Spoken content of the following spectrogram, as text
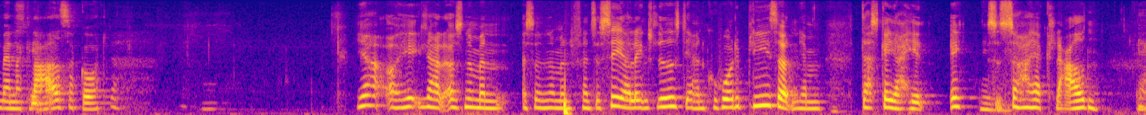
man har klaret sig godt. Ja, og helt klart også, når man, altså, når man fantaserer, eller ens ledestjerne kunne hurtigt blive sådan, jamen, der skal jeg hen, ikke? Så, så har jeg klaret den. Ja.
